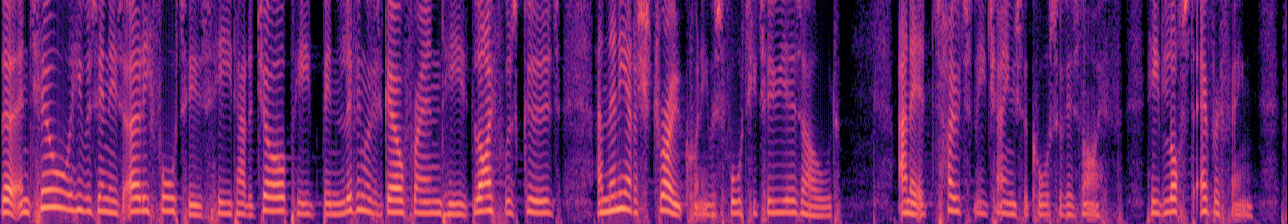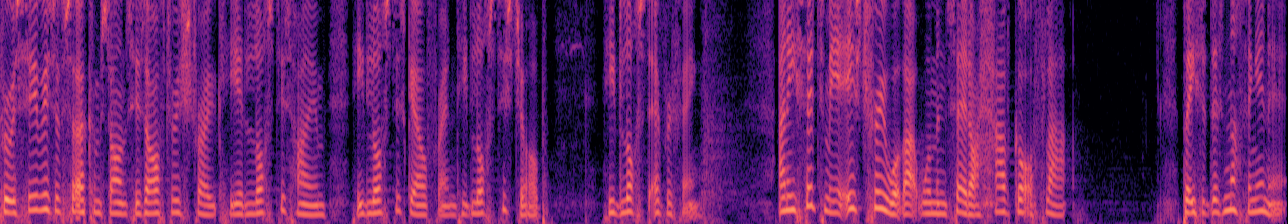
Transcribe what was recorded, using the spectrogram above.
that until he was in his early 40s, he'd had a job, he'd been living with his girlfriend, his life was good, and then he had a stroke when he was 42 years old. And it had totally changed the course of his life. He'd lost everything. Through a series of circumstances after his stroke, he had lost his home, he'd lost his girlfriend, he'd lost his job, he'd lost everything. And he said to me, It is true what that woman said. I have got a flat. But he said, There's nothing in it.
